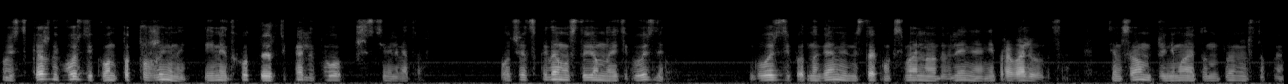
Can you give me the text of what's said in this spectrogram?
То есть каждый гвоздик, он подпружиненный и имеет ход по вертикали до 6 миллиметров. Получается, когда мы встаем на эти гвозди, гвозди под ногами в местах максимального давления, они проваливаются. Тем самым принимают анатомию стопы.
